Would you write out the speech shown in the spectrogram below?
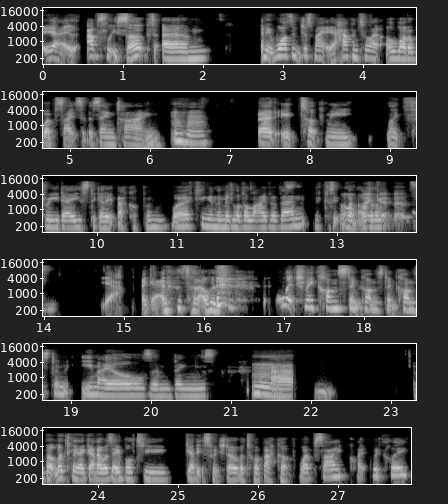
Yeah, it absolutely sucked. Um, and it wasn't just my, it happened to like a lot of websites at the same time. hmm But it took me like three days to get it back up and working in the middle of a live event because it Oh went over the goodness. weekend. Yeah, again. So that was literally constant, constant, constant emails and things. Mm. Um, but luckily, again, I was able to get it switched over to a backup website quite quickly.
